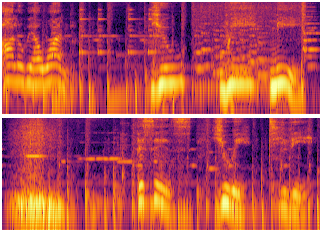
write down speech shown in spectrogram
all we are one. You, we, me. This is Yui TV.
